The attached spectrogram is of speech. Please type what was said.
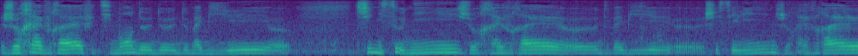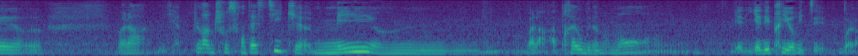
je rêverais effectivement de, de- de m'habiller chez Missoni, je rêverais euh, de m'habiller euh, chez Céline, je rêverais. euh, voilà, il y a plein de choses fantastiques, mais voilà, après, au bout d'un moment, y, a- il y a des priorités. Voilà.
